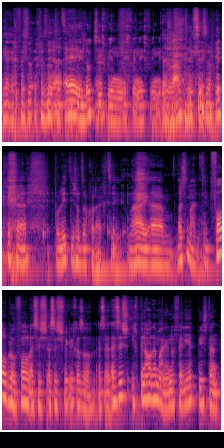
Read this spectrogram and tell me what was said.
Ja, ich versuche ich versuch Ja, jetzt. ey, Lutz, ich bin, ich bin, ich bin Ich überwältigt. versuche wirklich äh, politisch und so korrekt sein. Nein, ähm, weißt du, was ich meine? Voll, Bro, voll. Es ist, es ist wirklich so. Es, es ist, ich bin auch der Meinung, wenn du verliebt bist, dann...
